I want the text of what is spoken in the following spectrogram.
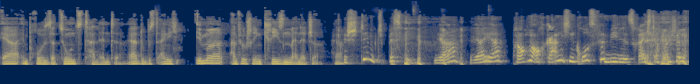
eher Improvisationstalente. Ja, du bist eigentlich immer, Anführungsstrichen, Krisenmanager. Ja. Das stimmt, bist du. Ja, ja, ja. Braucht man auch gar nicht eine Großfamilie. Es reicht auch manchmal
